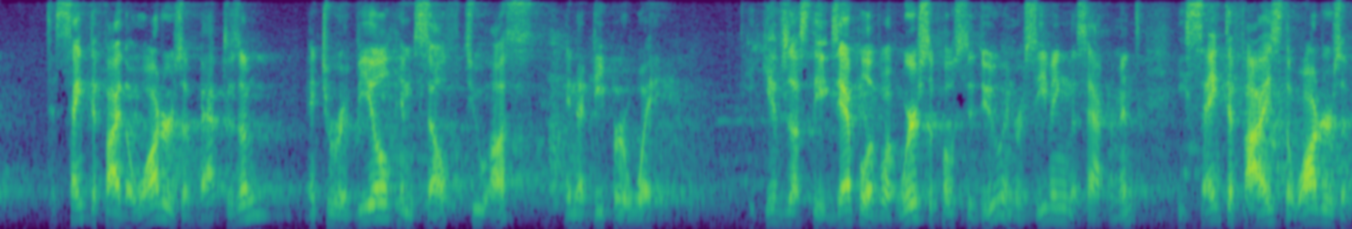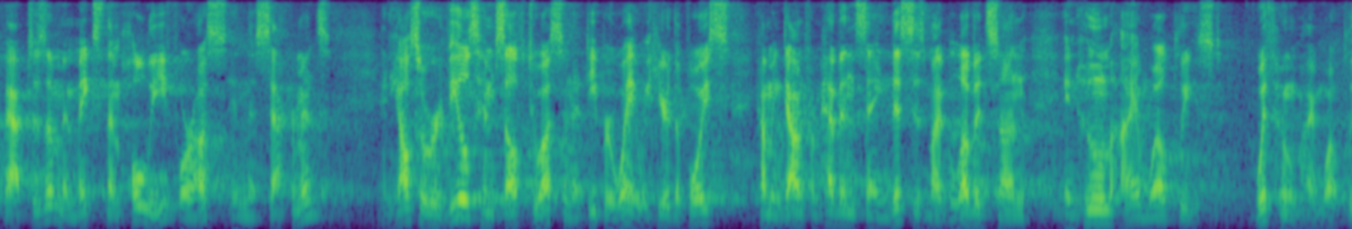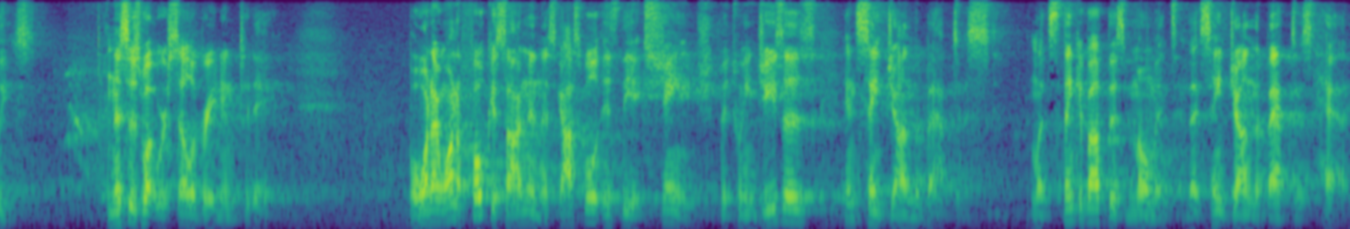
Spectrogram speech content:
to sanctify the waters of baptism, and to reveal himself to us in a deeper way. He gives us the example of what we're supposed to do in receiving the sacrament. He sanctifies the waters of baptism and makes them holy for us in this sacrament. And he also reveals himself to us in a deeper way. We hear the voice coming down from heaven saying, This is my beloved Son, in whom I am well pleased, with whom I am well pleased. And this is what we're celebrating today. But what I want to focus on in this gospel is the exchange between Jesus and St. John the Baptist. And let's think about this moment that St. John the Baptist had.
